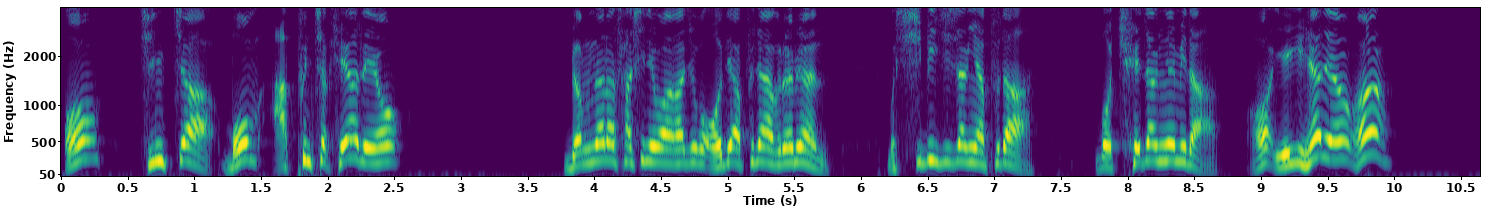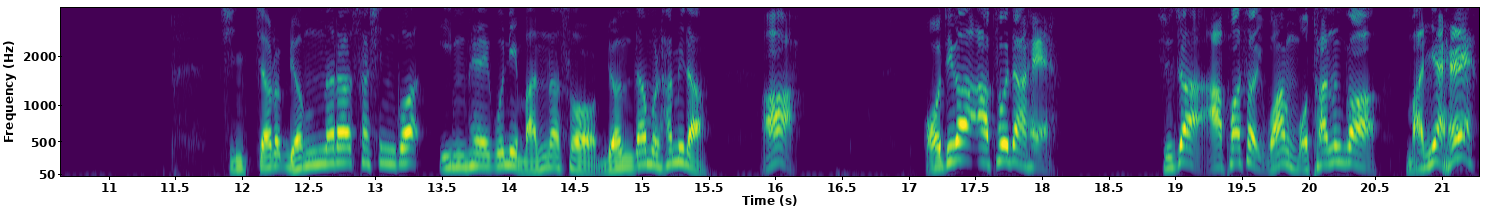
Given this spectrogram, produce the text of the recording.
어 진짜 몸 아픈 척 해야 돼요 명나라 사신이 와가지고 어디 아프냐 그러면 뭐 12지장이 아프다 뭐 췌장염이다 어 얘기해야 돼요 어 진짜로 명나라 사신과 임해군이 만나서 면담을 합니다. 아, 어디가 아프냐 해. 진짜 아파서 왕 못하는 거 맞냐 해?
